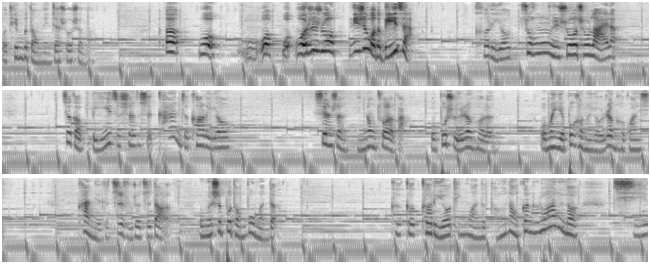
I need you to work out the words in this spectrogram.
我听不懂你在说什么。呃，我我我我是说你是我的鼻子。克里欧终于说出来了。这个鼻子绅士看着柯里欧先生，你弄错了吧？我不属于任何人，我们也不可能有任何关系。看你的制服就知道了，我们是不同部门的。柯柯柯里欧听完的头脑更乱了，奇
